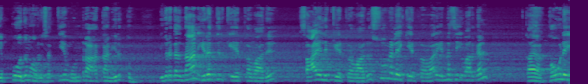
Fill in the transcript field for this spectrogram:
எப்போதும் அவர் சத்தியம் ஒன்றாகத்தான் இருக்கும் இவர்கள் தான் இடத்திற்கு ஏற்றவாறு சாயலுக்கு ஏற்றவாறு சூழ்நிலைக்கு ஏற்றவாறு என்ன செய்வார்கள் க- கவுலை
